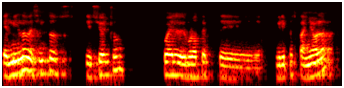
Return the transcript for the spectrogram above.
en 1918 fue el brote de gripe española,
